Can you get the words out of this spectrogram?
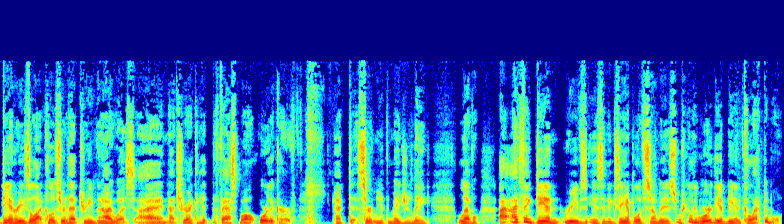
Dan Reeves a lot closer to that dream than I was. I'm not sure I could hit the fastball or the curve at uh, certainly at the major league level. I, I, think Dan Reeves is an example of somebody who's really worthy of being collectible.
